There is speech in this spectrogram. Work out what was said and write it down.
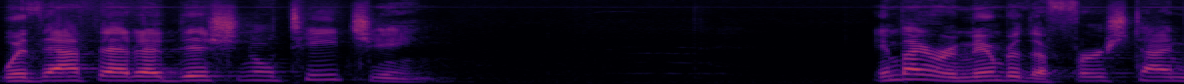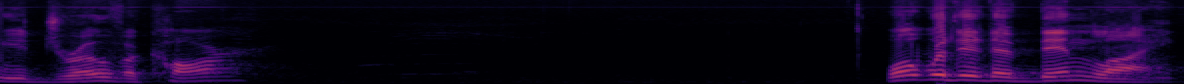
without that additional teaching. Anybody remember the first time you drove a car? What would it have been like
